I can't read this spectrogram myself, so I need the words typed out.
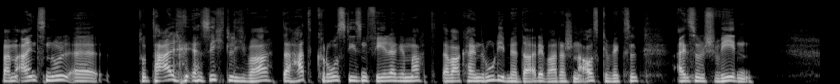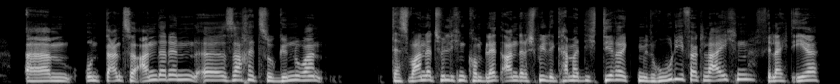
beim 1-0 äh, total ersichtlich war. Da hat Groß diesen Fehler gemacht, da war kein Rudi mehr da, der war da schon ausgewechselt. 1-0 Schweden. Ähm, und dann zur anderen äh, Sache, zu Gündogan. Das war natürlich ein komplett anderes Spiel. Den kann man nicht direkt mit Rudi vergleichen. Vielleicht eher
